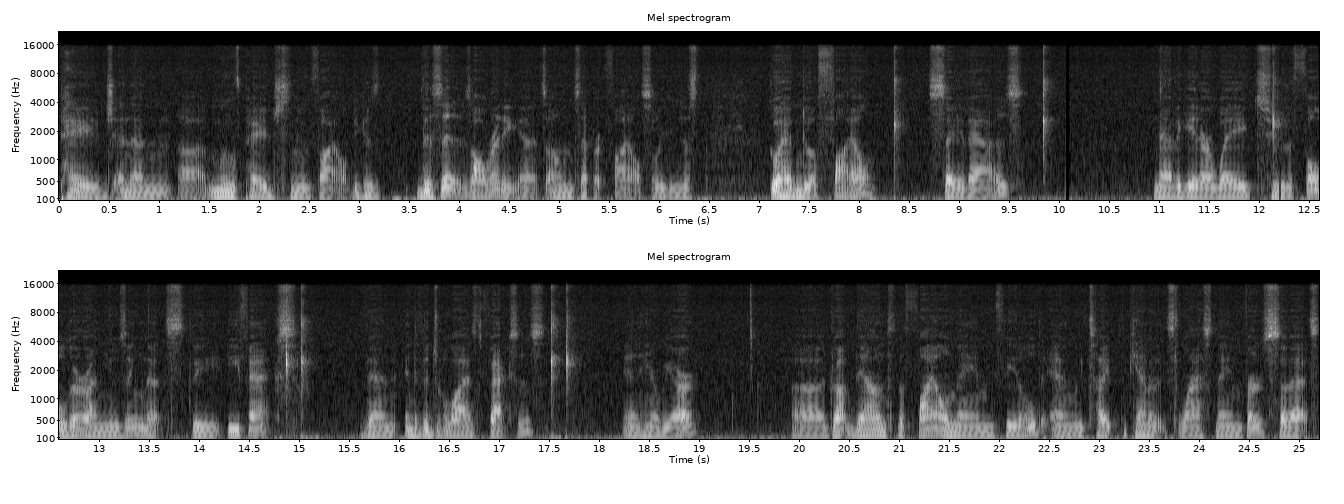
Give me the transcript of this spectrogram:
page and then uh, move page to new file because this is already in its own separate file. So we can just go ahead and do a file, save as, navigate our way to the folder I'm using. That's the eFax, then individualized faxes, and here we are. Uh, drop down to the file name field and we type the candidate's last name first. So that's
